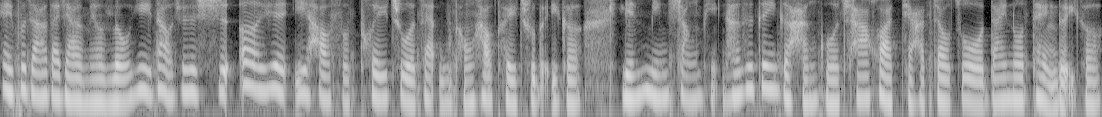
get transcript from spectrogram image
哎，不知道大家有没有留意到，就是十二月一号所推出的，在梧桐号推出的一个联名商品，它是跟一个韩国插画家叫做 Dino Tang 的一个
